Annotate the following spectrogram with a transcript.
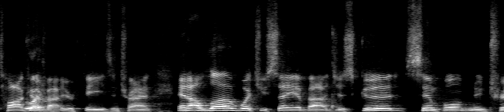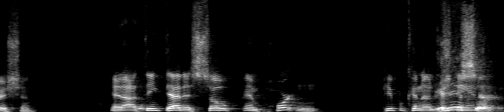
talking Right. about your feeds and trying. And I love what you say about just good, simple nutrition, and I think that is so important. People can understand. is it. simple.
